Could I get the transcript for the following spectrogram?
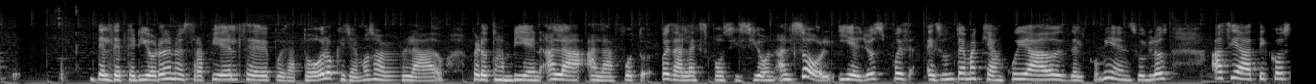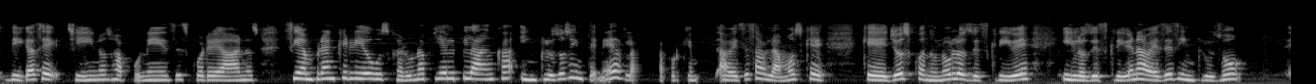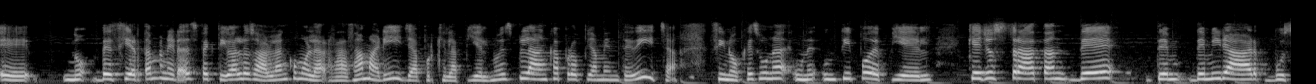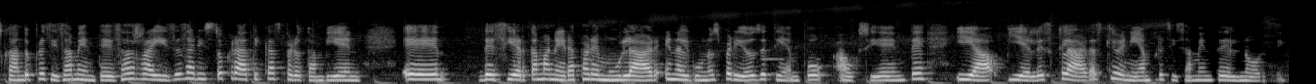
del deterioro de nuestra piel se debe pues a todo lo que ya hemos hablado, pero también a la, a la foto, pues a la exposición al sol. Y ellos pues es un tema que han cuidado desde el comienzo. Y los asiáticos, dígase chinos, japoneses, coreanos, siempre han querido buscar una piel blanca incluso sin tenerla, porque a veces hablamos que, que ellos cuando uno los describe y los describen a veces incluso... Eh, no, de cierta manera despectiva los hablan como la raza amarilla, porque la piel no es blanca propiamente dicha, sino que es una, un, tipo de piel que ellos tratan de, de, mirar buscando precisamente esas raíces aristocráticas, pero también eh, de cierta manera para emular en algunos periodos de tiempo a Occidente y a pieles claras que venían precisamente del norte.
